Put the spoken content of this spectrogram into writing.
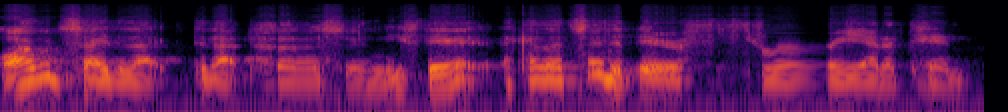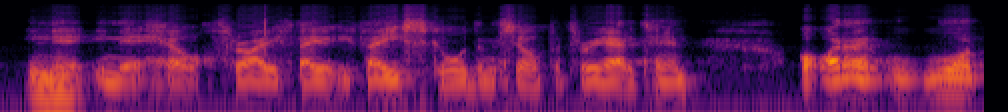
I would say to that to that person, if they're okay, let's say that they're a three out of ten in mm-hmm. their in their health, right? If they if they scored themselves a three out of ten, I don't want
